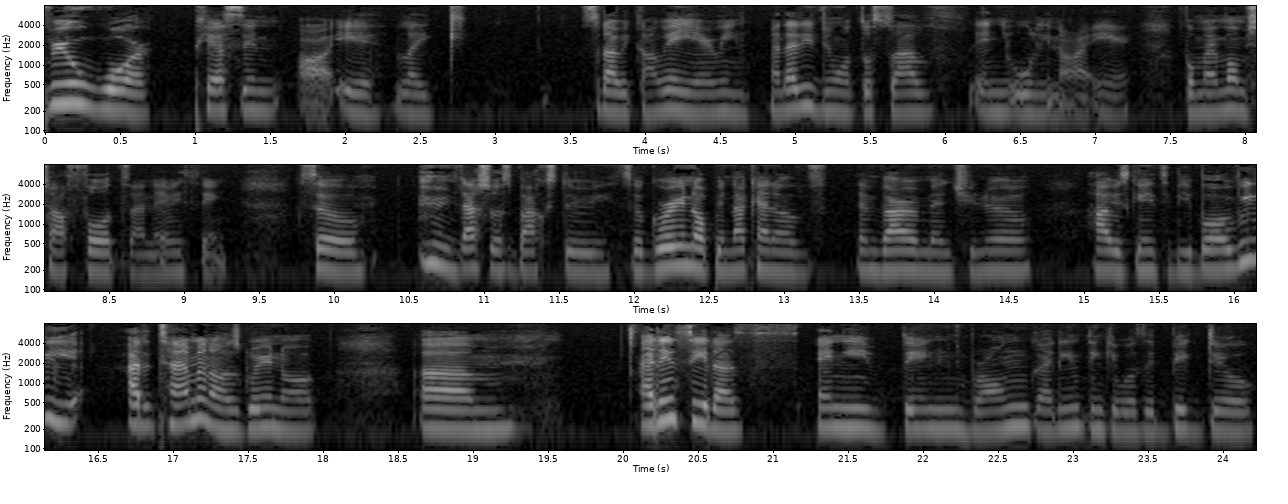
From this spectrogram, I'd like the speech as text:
real war piercing our ear, like so that we can wear earring. My daddy didn't want us to have any hole in our ear, but my mom shall fought and everything. So that's just backstory. So growing up in that kind of environment, you know how it's going to be. But really, at the time when I was growing up, um, I didn't see it as anything wrong. I didn't think it was a big deal.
